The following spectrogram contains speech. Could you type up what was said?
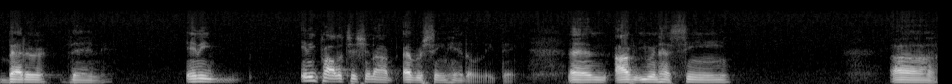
better than any any politician I've ever seen handle anything. And I've even have seen uh,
